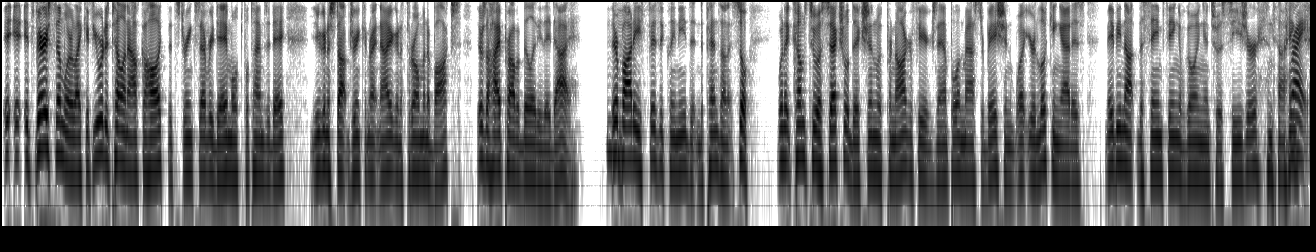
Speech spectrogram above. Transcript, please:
It, it- it's very similar. Like if you were to tell an alcoholic that drinks every day, multiple times a day, you're going to stop drinking right now, you're going to throw them in a box, there's a high probability they die. Their mm-hmm. body physically needs it and depends on it. So when it comes to a sexual addiction with pornography, for example, and masturbation, what you're looking at is maybe not the same thing of going into a seizure and dying right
